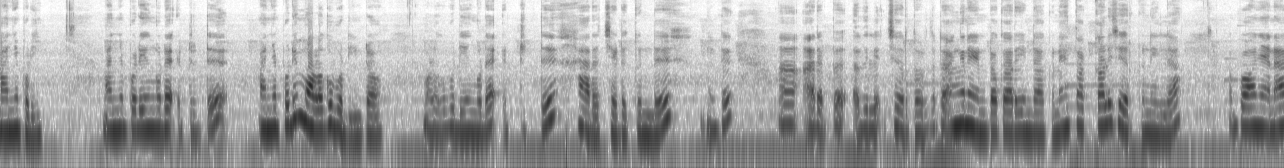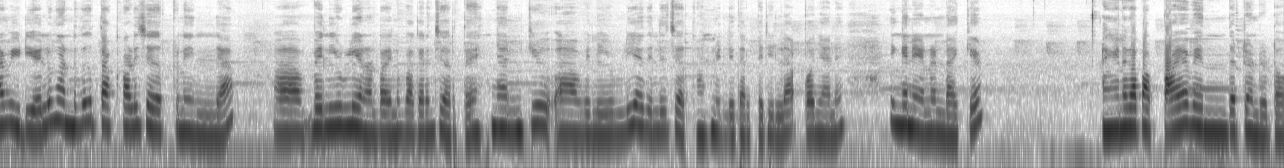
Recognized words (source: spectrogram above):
മഞ്ഞപ്പൊടി. മഞ്ഞപ്പൊടിയും കൂടെ ഇട്ടിട്ട് മഞ്ഞപ്പൊടി മുളക് പൊടിയും കേട്ടോ മുളക് പൊടിയും കൂടെ ഇട്ടിട്ട് അരച്ചെടുക്കുന്നുണ്ട്. എന്നിട്ട് അരപ്പ് അതിൽ ചേർത്ത് കൊടുത്തിട്ട് അങ്ങനെ കേട്ടോ കറി ഉണ്ടാക്കണേ. തക്കാളി ചേർക്കണില്ല. അപ്പോൾ ഞാൻ ആ വീഡിയോയിലും കണ്ടത് തക്കാളി ചേർക്കണില്ല. വലിയുള്ളിയാണ് കേട്ടോ അതിന് പകരം ചേർത്തേ. ഞാൻ എനിക്ക് വലിയുള്ളി അതിൽ ചേർക്കാൻ വലിയ താല്പര്യമില്ല. അപ്പോൾ ഞാൻ ഇങ്ങനെയാണ് ഉണ്ടാക്കിയത് അങ്ങനെ ഇതാ പപ്പായ വെന്തിട്ടുണ്ട് കേട്ടോ.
